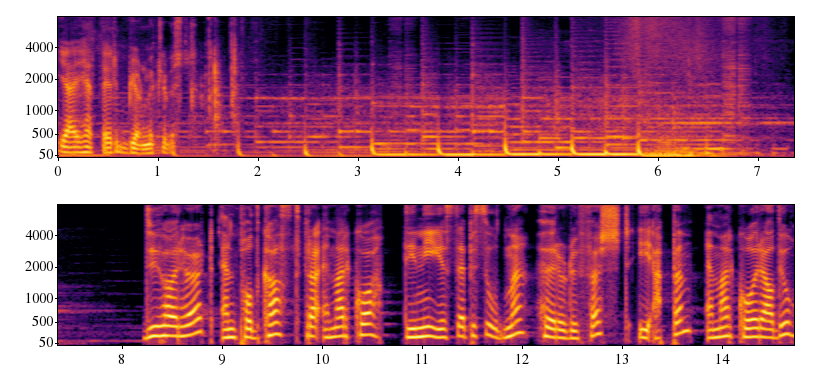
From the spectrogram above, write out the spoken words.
Jeg heter Bjørn Myklebust. Du har hørt en podkast fra NRK. De nyeste episodene hører du først i appen NRK Radio.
